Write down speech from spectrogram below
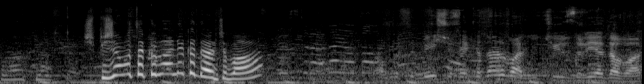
falan filan. Şu pijama takımlar ne kadar acaba? Ablası 500'e kadar var, 200 liraya da var,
